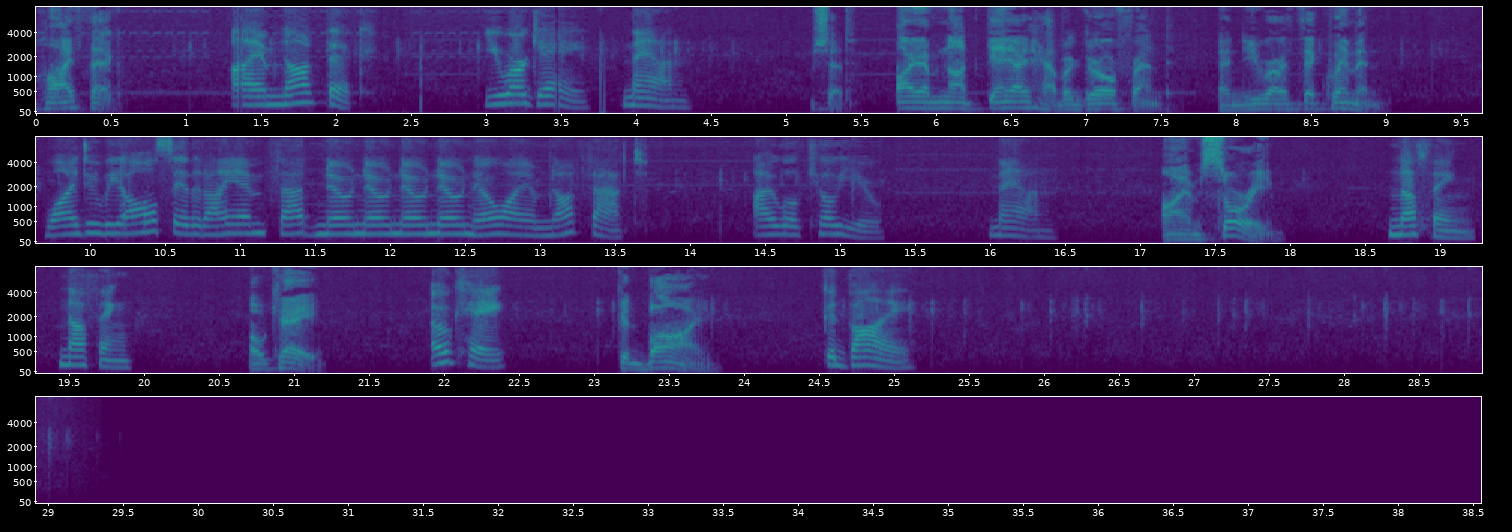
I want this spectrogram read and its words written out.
Hi, thick. I am not thick. You are gay, man. Shit. I am not gay, I have a girlfriend. And you are thick women. Why do we all say that I am fat? No, no, no, no, no, I am not fat. I will kill you. Man. I'm sorry. Nothing, nothing. Okay. Okay, Goodbye. goodbye.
